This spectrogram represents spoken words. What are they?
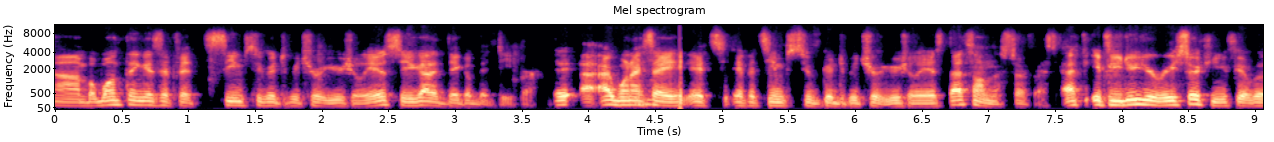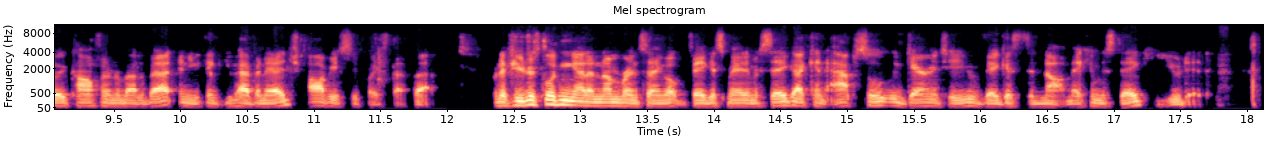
Um, but one thing is, if it seems too good to be true, it usually is. So you got to dig a bit deeper. It, I, when I mm-hmm. say it's if it seems too good to be true, it usually is. That's on the surface. If, if you do your research and you feel really confident about a bet and you think you have an edge, obviously place that bet. But if you're just looking at a number and saying, "Oh, Vegas made a mistake," I can absolutely guarantee you, Vegas did not make a mistake. You did.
